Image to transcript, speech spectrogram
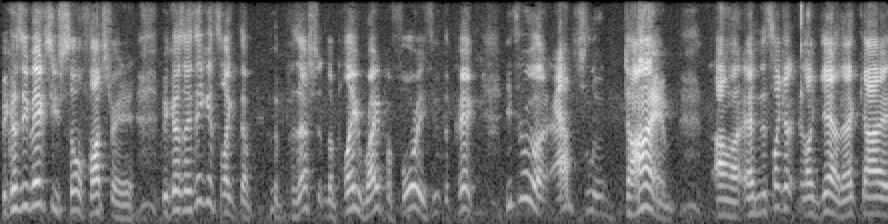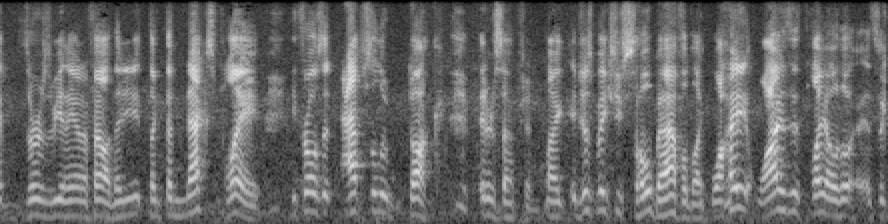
because he makes you so frustrated. Because I think it's like the, the possession, the play right before he threw the pick, he threw an absolute dime, uh, and it's like a, like yeah, that guy deserves to be in the NFL. And then he, like the next play, he throws an absolute duck interception. Like it just makes you so baffled. Like why why is this play it's like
